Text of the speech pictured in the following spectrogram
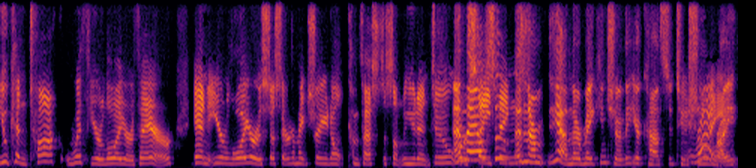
you can talk with your lawyer there and your lawyer is just there to make sure you don't confess to something you didn't do and or they say also things and they're yeah and they're making sure that your constitutional Right. right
